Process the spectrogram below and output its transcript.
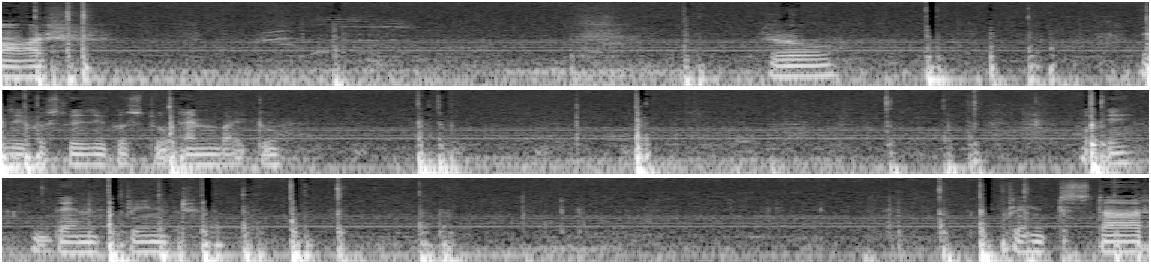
Or row is equals to is equals to n by 2 okay then print. Print star.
